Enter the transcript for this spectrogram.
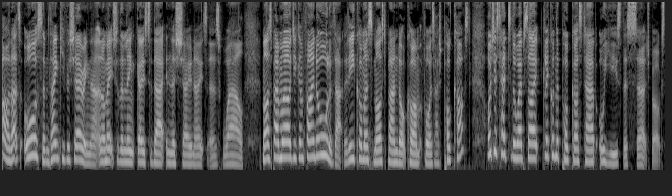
Oh, that's awesome. Thank you for sharing that. And I'll make sure the link goes to that in the show notes as well. Masterplan World, you can find all of that at ecommercemasterplan.com forward slash podcast, or just head to the website, click on the podcast tab, or use the search box.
